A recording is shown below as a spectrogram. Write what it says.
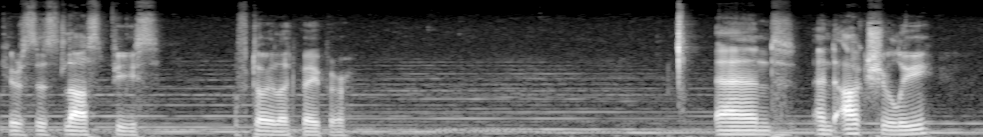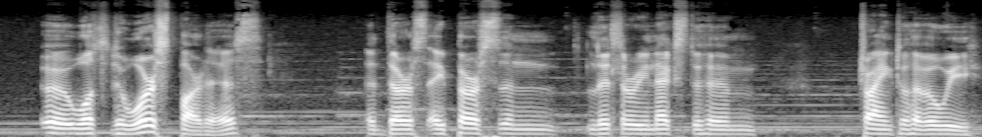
Here's this last piece of toilet paper. And and actually, uh, what the worst part is, uh, there's a person literally next to him trying to have a wee.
